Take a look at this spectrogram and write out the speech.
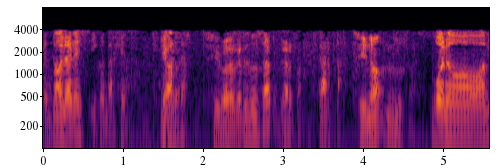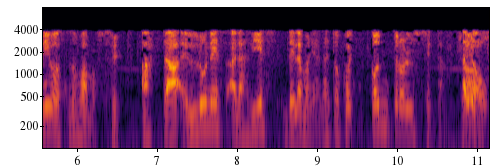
en dólares y con tarjeta. ¿Qué va a hacer? Si vos lo querés usar garpa Carpa. si no no lo usas Bueno, amigos, nos vamos. sí Hasta el lunes a las 10 de la mañana. Esto fue Control Z. Chao. Adiós.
